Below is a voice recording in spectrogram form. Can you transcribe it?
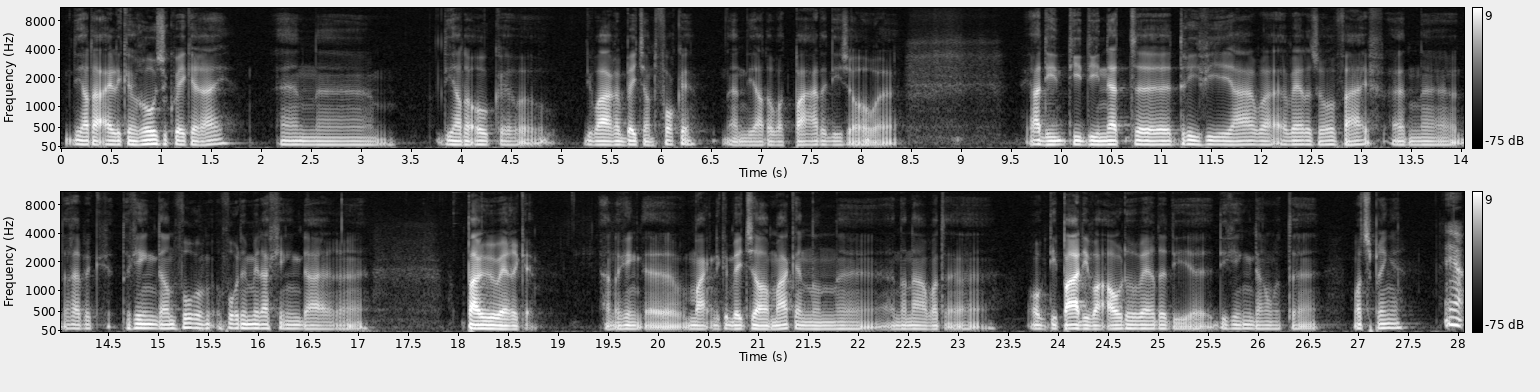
die hadden eigenlijk een rozenkwekerij. En ehm, die hadden ook, eh, die waren een beetje aan het fokken. En die hadden wat paarden die zo, ja, die, die, die net drie, vier jaar wa- werden, zo vijf. En daar, heb ik, daar ging ik dan voor, voor de middag ging ik daar een paar uur werken. En dan ging, maakte ik een beetje zaalmak en, dan, en daarna wat, ook die paarden die wat ouder werden, die, eh, die gingen dan wat, eh, wat springen. ja.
